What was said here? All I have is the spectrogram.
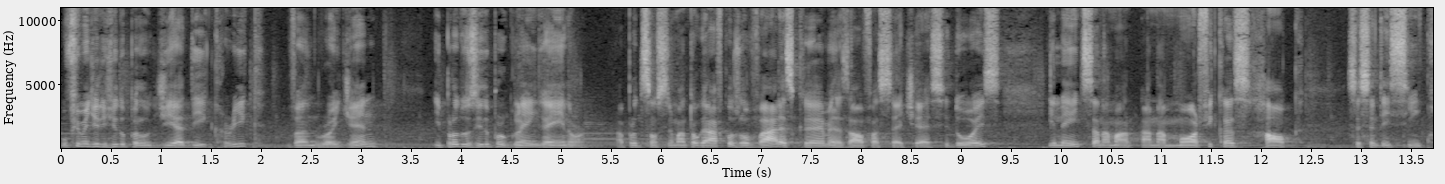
O filme é dirigido pelo J.D. Creek Van Roygen e produzido por Glenn Gaynor. A produção cinematográfica usou várias câmeras Alpha 7S2 e lentes anamórficas Hawk 65,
